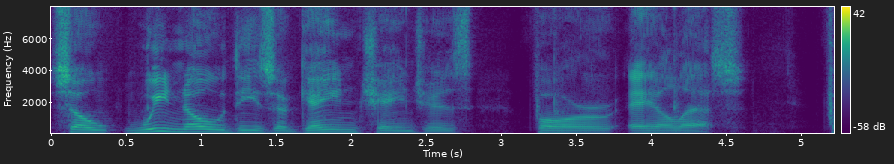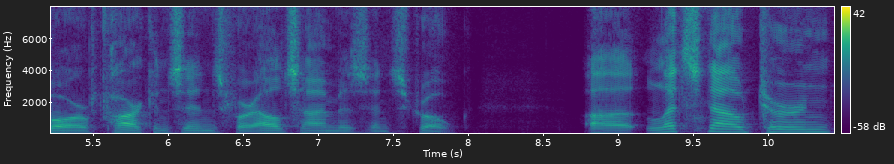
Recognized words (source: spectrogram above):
So we know these are game changers for ALS, for Parkinson's, for Alzheimer's, and stroke. Uh, let's now turn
